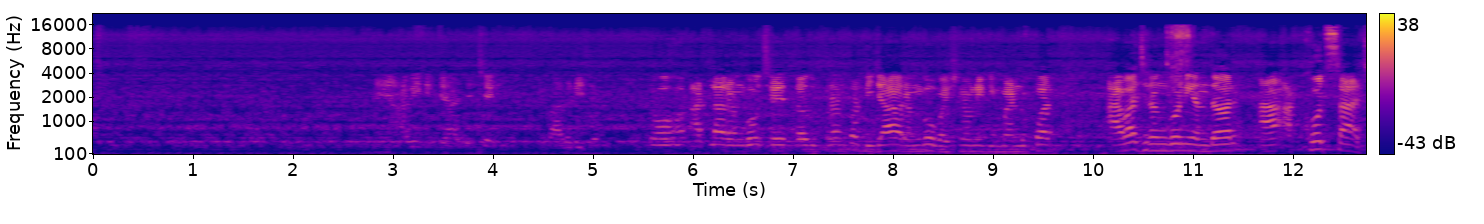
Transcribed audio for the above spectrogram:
અને આવી રીતે આ જે છે વાદળી જરી. તો આટલા રંગો છે. તદ ઉપરાંત પણ બીજા રંગો વૈષ્ણવની ડિમાન્ડ ઉપર આવા જ રંગોની અંદર આ આખો જ સાજ,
